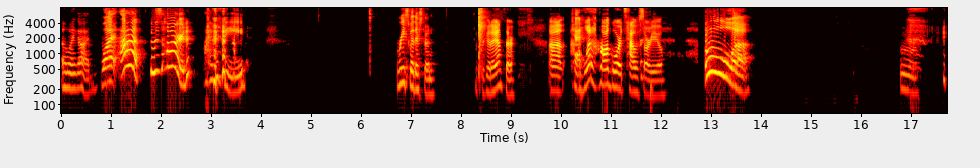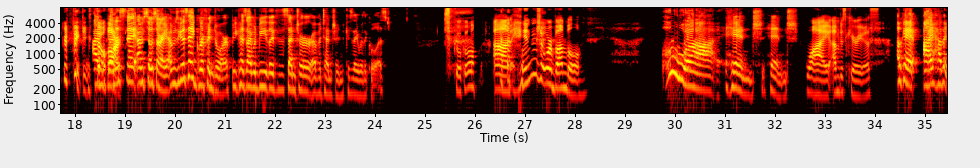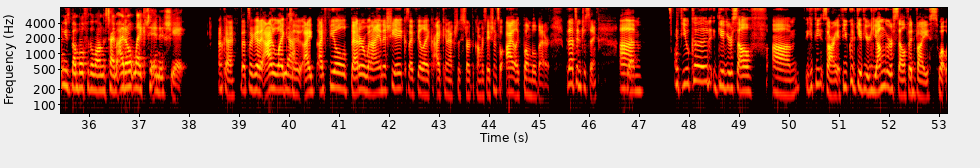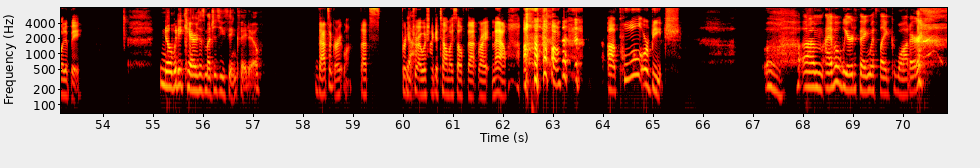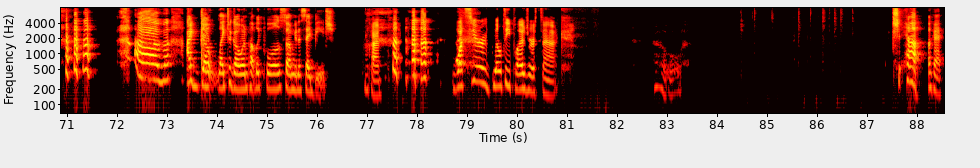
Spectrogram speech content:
Oh my god. What? Ah, this is hard. I would be Reese Witherspoon. That's a good answer. Uh, h- 'Kay. what Hogwarts house are you? Oh. Mm. You're thinking so I'm gonna hard. say I'm so sorry. I was gonna say Gryffindor because I would be like the center of attention because they were the coolest. Cool, cool. Um, Hinge or Bumble? Oh, uh, Hinge, Hinge. Why? I'm just curious. Okay, I haven't used Bumble for the longest time. I don't like to initiate. Okay, that's a good. I like Yeah. to. I I feel better when I initiate because I feel like I can actually start the conversation. So I like Bumble better. But that's interesting. Yeah. Um, if you could give yourself um if you sorry, if you could give your younger self advice, what would it be? Nobody cares as much as you think they do. That's a great one. That's pretty Yeah. true. I wish I could tell myself that right now. um, uh, pool or beach? Um, I have a weird thing with like water. um, I don't like to go in public pools, so I'm gonna say beach. Okay. What's your guilty pleasure snack? oh. Ha, okay.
